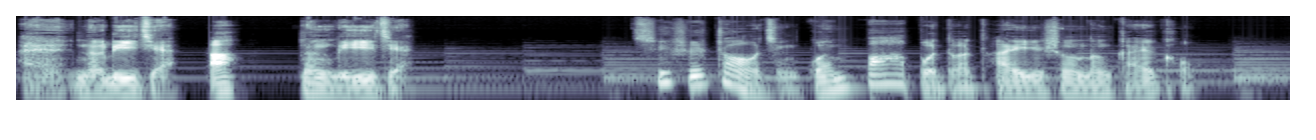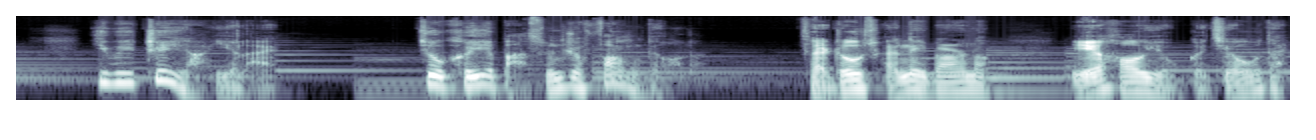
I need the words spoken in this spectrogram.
哎，能理解啊，能理解。其实赵警官巴不得谭医生能改口，因为这样一来，就可以把孙志放掉了，在周全那边呢也好有个交代。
